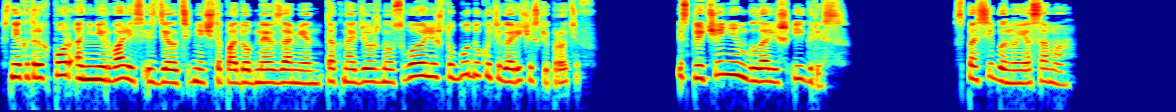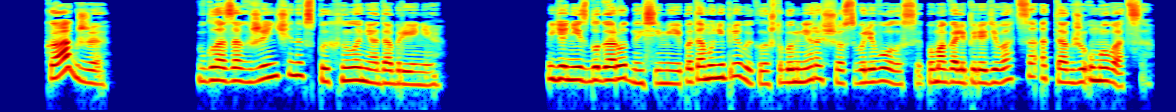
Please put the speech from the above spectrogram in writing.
С некоторых пор они не рвались сделать нечто подобное взамен, так надежно усвоили, что буду категорически против. Исключением была лишь Игрис. Спасибо, но я сама. «Как же?» В глазах женщины вспыхнуло неодобрение. Я не из благородной семьи, потому не привыкла, чтобы мне расчесывали волосы, помогали переодеваться, а также умываться.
